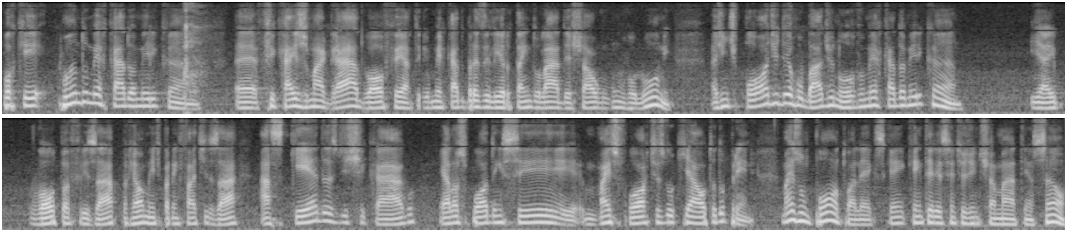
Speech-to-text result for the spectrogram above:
porque quando o mercado americano é, ficar esmagado a oferta e o mercado brasileiro está indo lá deixar algum volume, a gente pode derrubar de novo o mercado americano. E aí volto a frisar, realmente para enfatizar, as quedas de Chicago, elas podem ser mais fortes do que a alta do prêmio. Mais um ponto, Alex, que é, que é interessante a gente chamar a atenção,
